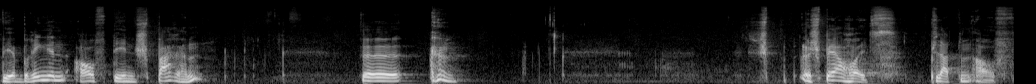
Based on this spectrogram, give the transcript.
Wir bringen auf den Sparren äh, Sperrholzplatten auf.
